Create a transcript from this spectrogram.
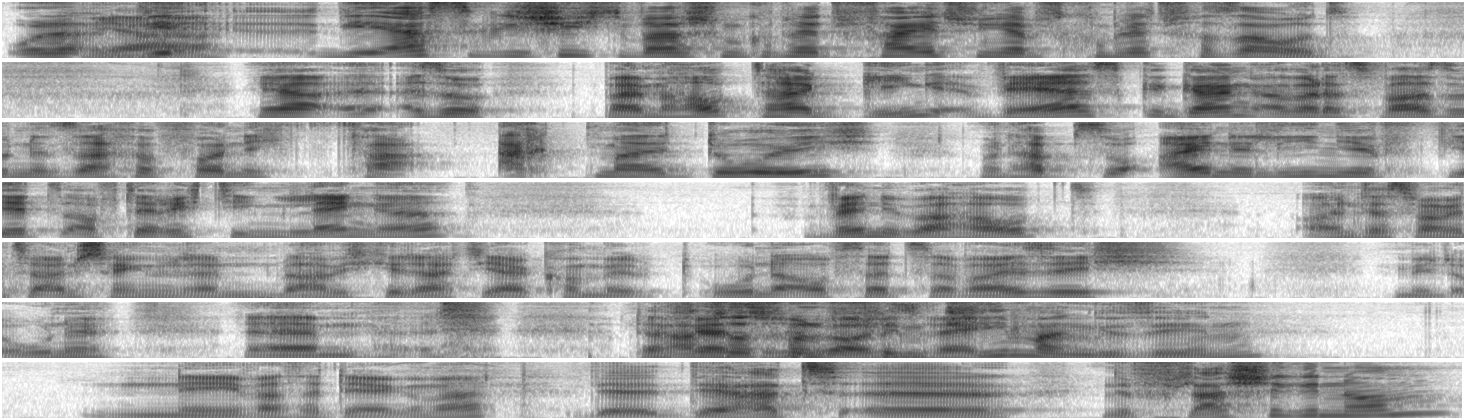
Und Ja. die, die erste Geschichte war schon komplett falsch und ich habe es komplett versaut. Ja, also beim Haupttag ging, wäre es gegangen, aber das war so eine Sache von, ich fahr achtmal durch und habe so eine Linie jetzt auf der richtigen Länge, wenn überhaupt. Und das war mir zu anstrengend. Und dann habe ich gedacht, ja, komm, mit ohne Aufsatz, da weiß ich, mit ohne. Ähm, da Hast du das von Finn. Kliman gesehen? Nee, was hat der gemacht? Der, der hat äh, eine Flasche genommen,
